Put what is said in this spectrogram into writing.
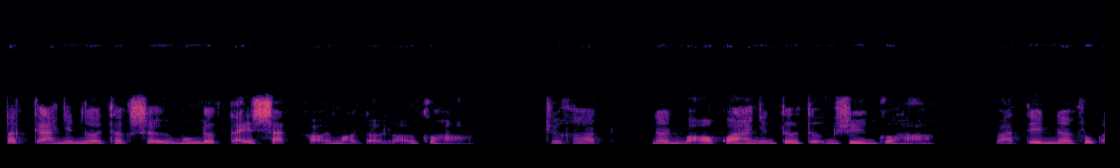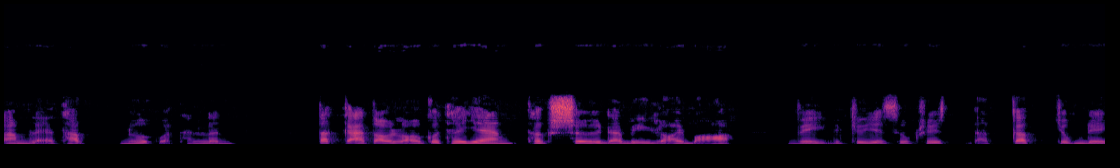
Tất cả những người thật sự muốn được tẩy sạch khỏi mọi tội lỗi của họ, trước hết nên bỏ qua những tư tưởng riêng của họ và tin nơi phúc âm lẽ thật, nước và thánh linh. Tất cả tội lỗi của thế gian thật sự đã bị loại bỏ vì Đức Chúa Giêsu Christ đã cất chúng đi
